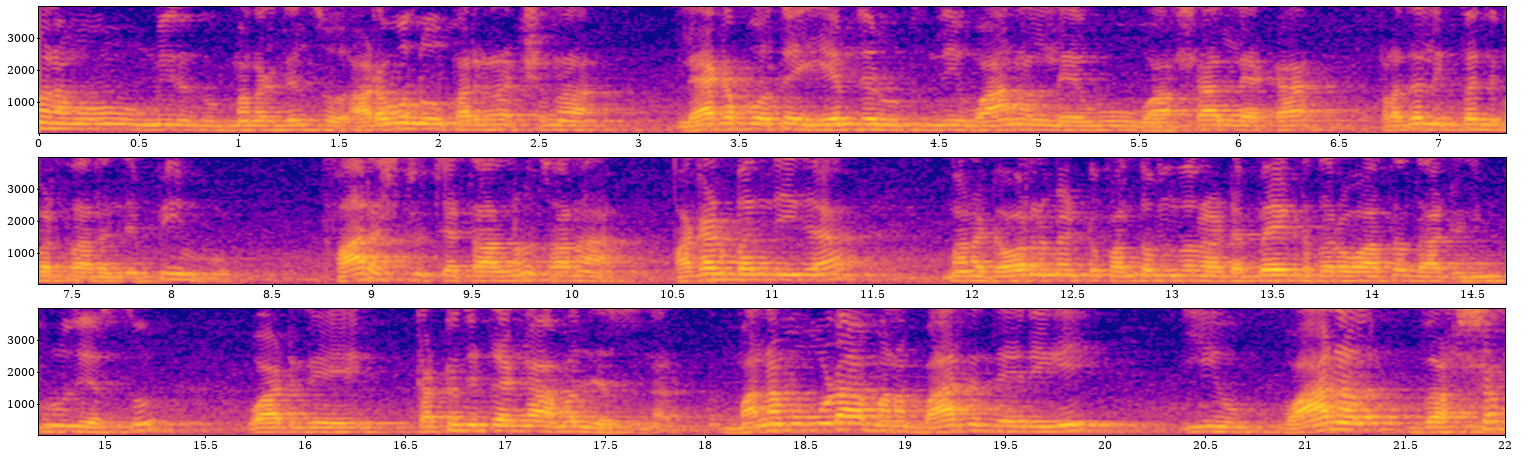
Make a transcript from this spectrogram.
మనము మీరు మనకు తెలుసు అడవులు పరిరక్షణ లేకపోతే ఏం జరుగుతుంది? వానలు లేవు వర్షాలు లేక ప్రజలు ఇబ్బంది పడతారని చెప్పి ఫారెస్ట్ చట్టాలను చాలా పకడ్బందీగా మన గవర్నమెంట్ పంతొమ్మిది వందల డెబ్బై ఒకటి తర్వాత దాటిని ఇంప్రూవ్ చేస్తూ వాటిని కట్టుదిట్టంగా అమలు చేస్తున్నారు. మనము కూడా మన బాధ్యత ఎరిగి ఈ వాన వర్షం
